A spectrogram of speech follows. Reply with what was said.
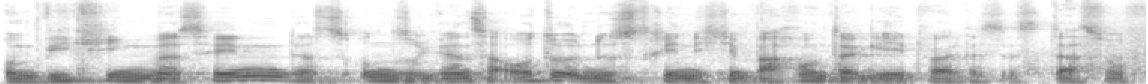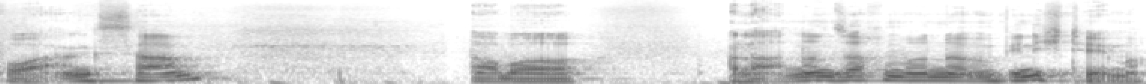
Und wie kriegen wir es hin, dass unsere ganze Autoindustrie nicht den Bach runtergeht, weil das ist das, wovor wir Angst haben. Aber alle anderen Sachen waren da irgendwie nicht Thema.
